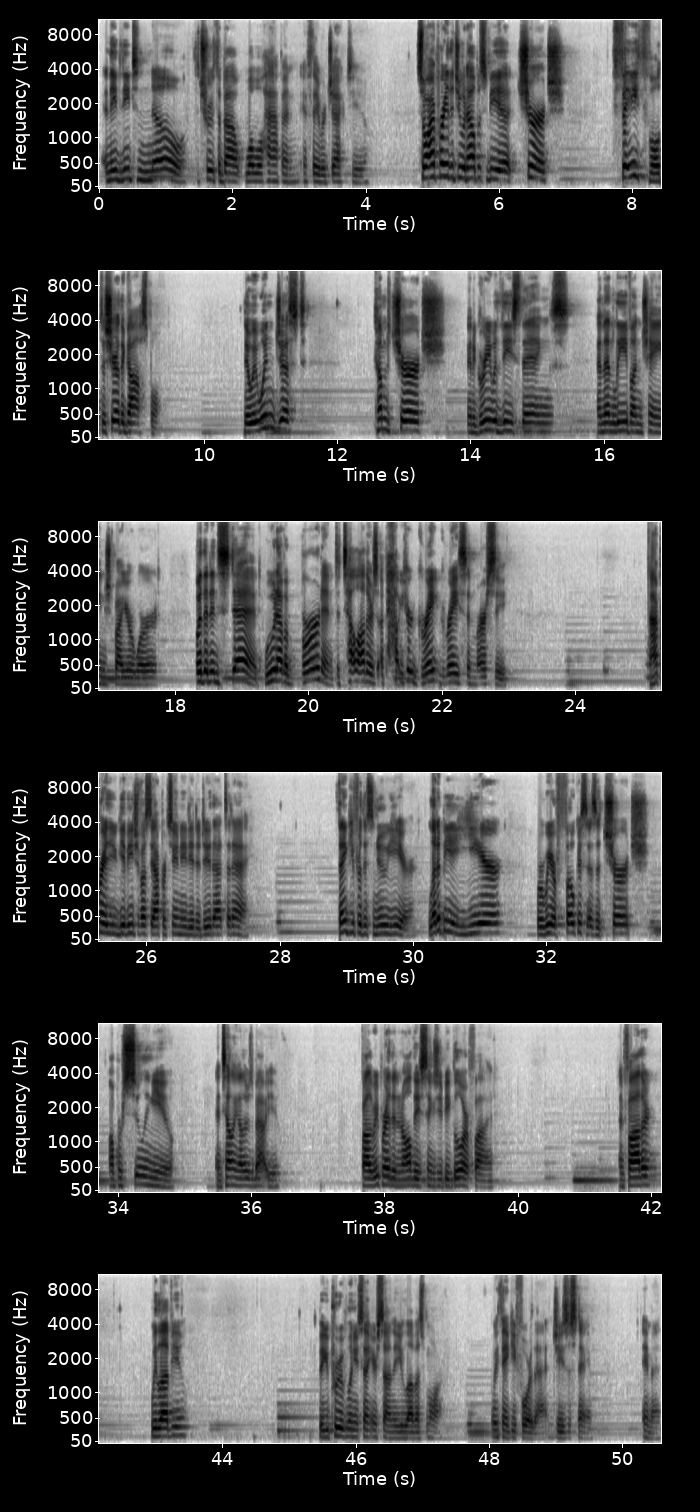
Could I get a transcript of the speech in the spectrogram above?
And they need to know the truth about what will happen if they reject you. So I pray that you would help us to be a church faithful to share the gospel. That we wouldn't just come to church and agree with these things and then leave unchanged by your word, but that instead we would have a burden to tell others about your great grace and mercy. I pray that you give each of us the opportunity to do that today. Thank you for this new year. Let it be a year where we are focused as a church on pursuing you and telling others about you. Father, we pray that in all these things you be glorified. And Father, we love you, but you proved when you sent your Son that you love us more. We thank you for that. In Jesus' name, amen.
